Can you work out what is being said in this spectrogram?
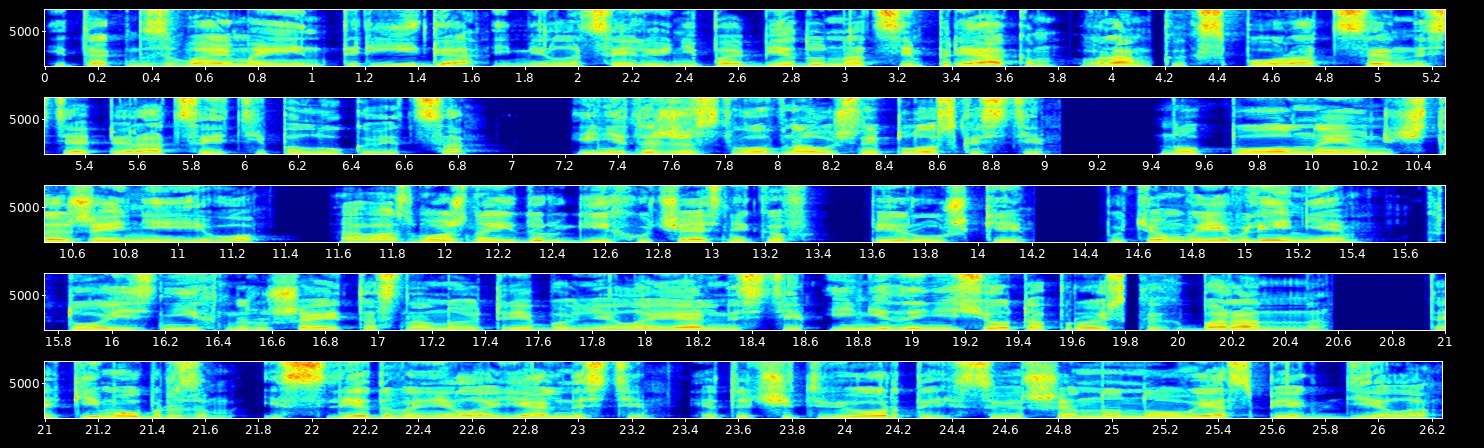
И так называемая интрига имела целью не победу над Симприаком в рамках спора о ценности операции типа «Луковица», и не торжество в научной плоскости, но полное уничтожение его, а возможно и других участников пирушки, путем выявления кто из них нарушает основное требование лояльности и не донесет о происках Баранна. Таким образом, исследование лояльности – это четвертый, совершенно новый аспект дела.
